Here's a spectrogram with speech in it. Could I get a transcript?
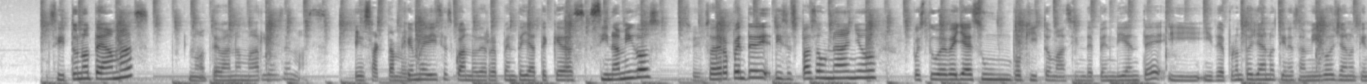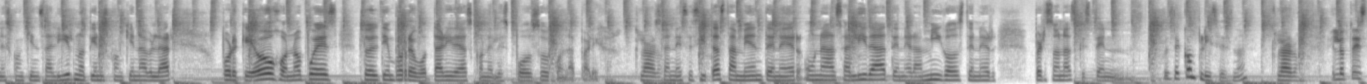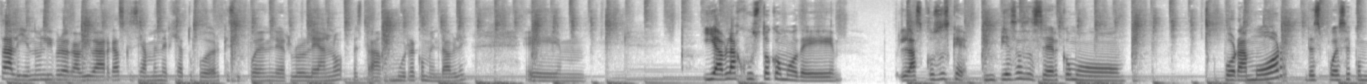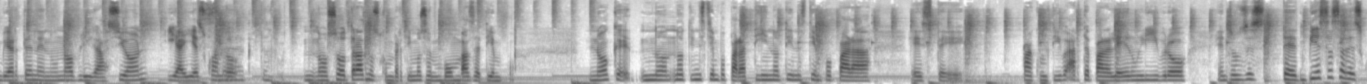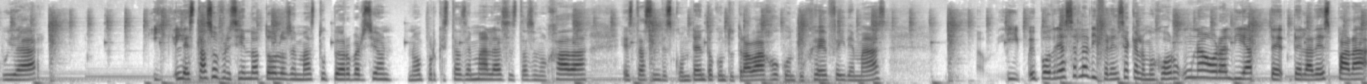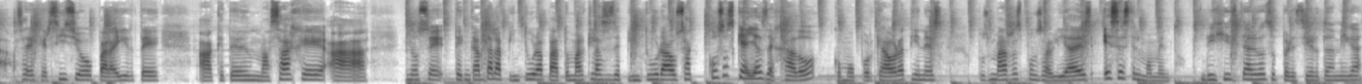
Si tú no te amas, no te van a amar los demás. Exactamente. ¿Qué me dices cuando de repente ya te quedas sin amigos? Sí. O sea, de repente dices, pasa un año, pues tu bebé ya es un poquito más independiente y, y de pronto ya no tienes amigos, ya no tienes con quién salir, no tienes con quién hablar, porque ojo, no puedes todo el tiempo rebotar ideas con el esposo o con la pareja. Claro. O sea, necesitas también tener una salida, tener amigos, tener personas que estén, pues, de cómplices, ¿no? Claro. El otro día estaba leyendo un libro de Gaby Vargas que se llama Energía a tu poder, que si pueden leerlo, léanlo. Está muy recomendable. Eh, y habla justo como de las cosas que empiezas a hacer como por amor después se convierten en una obligación y ahí es cuando Exacto. nosotras nos convertimos en bombas de tiempo. ¿No? Que no, no tienes tiempo para ti, no tienes tiempo para este para cultivarte, para leer un libro. Entonces te empiezas a descuidar y le estás ofreciendo a todos los demás tu peor versión, ¿no? Porque estás de malas, estás enojada, estás en descontento con tu trabajo, con tu jefe y demás. Y, podría ser la diferencia que a lo mejor una hora al día te, la des para hacer ejercicio, para irte a que te den masaje, a, no sé, te encanta la pintura, para tomar clases de pintura, o sea, cosas que hayas dejado, como porque ahora tienes pues más responsabilidades, ese es el momento. Dijiste algo súper cierto, amiga.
